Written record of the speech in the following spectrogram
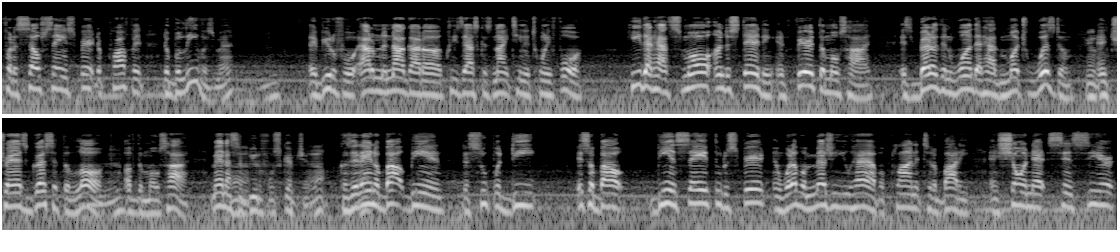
for the self-same spirit to profit the believers man Mhm. Hey, beautiful. Adam Nana got uh, Ecclesiasticus 19 and 24. He that hath small understanding and feareth the Most High is better than one that hath much wisdom Beautiful. and transgresseth the law Mhm. of the Most High. Man, that's a beautiful scripture. Yeah. Because it ain't about being the super deep. It's about being saved through the spirit and whatever measure you have applying it to the body and showing that sincere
